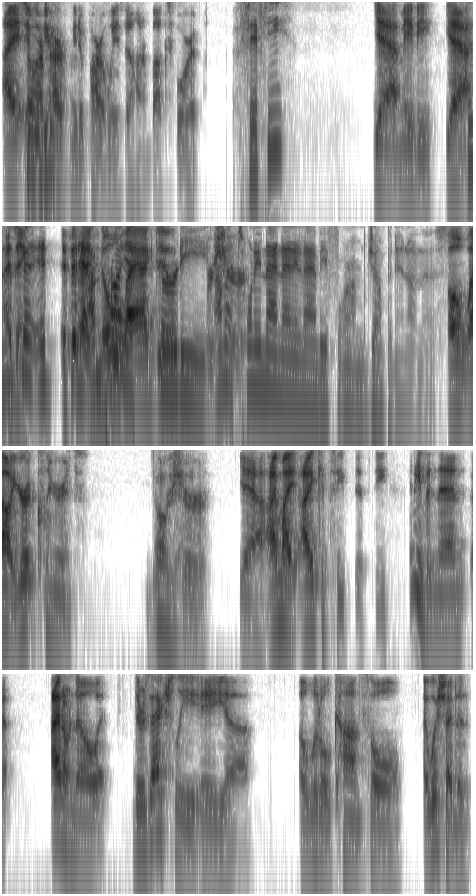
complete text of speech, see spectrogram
I, So it would be hard for me to part ways with hundred bucks for it. fifty? Yeah, maybe. Yeah, I think gonna. It, if it had I'm no lag, at dude, thirty. for I'm sure. at twenty nine ninety nine before I'm jumping in on this. Oh wow, you're at clearance oh for yeah. sure. Yeah, I might. I could see fifty, and even then, uh, I don't know. There's actually a uh, a little console. I wish I'd have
